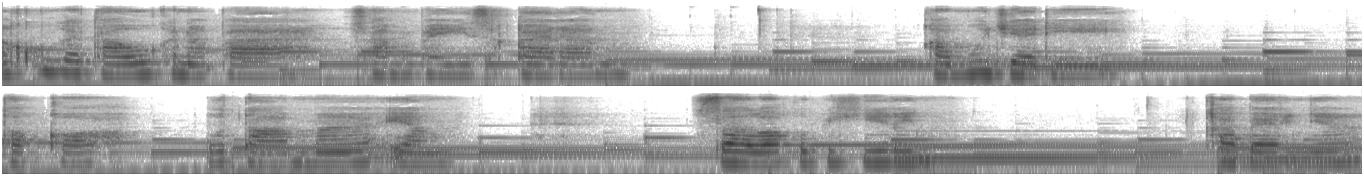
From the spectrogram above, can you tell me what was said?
Aku nggak tahu kenapa sampai sekarang kamu jadi tokoh utama yang selalu aku pikirin kabarnya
